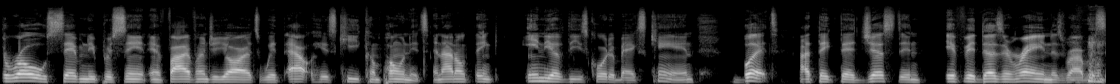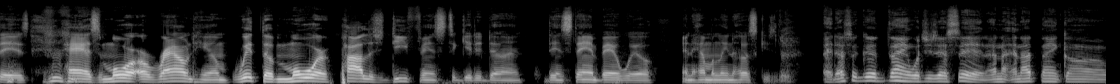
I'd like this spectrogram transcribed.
throw 70% and 500 yards without his key components. And I don't think any of these quarterbacks can, but I think that Justin, if it doesn't rain, as Robert says, has more around him with the more polished defense to get it done than Stan Bedwell and the Hamelina Huskies do. Hey, that's a good thing what you just said, and and I think uh,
